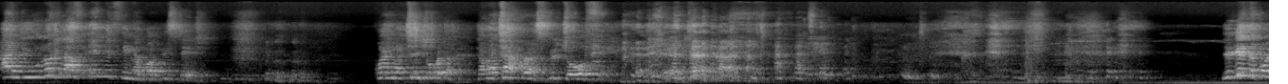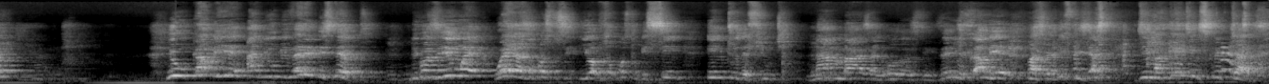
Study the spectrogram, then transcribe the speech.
and you will not love anything about this church. Kwani wachenji huko ta- tawacha kuna spiritual warfare. You get the point? You come here and you'll be very disturbed. Mm-hmm. Because in where, where you're supposed to see, you're supposed to be seen into the future. Numbers and all those things. Then you come here, Gift is just demarcating scriptures.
